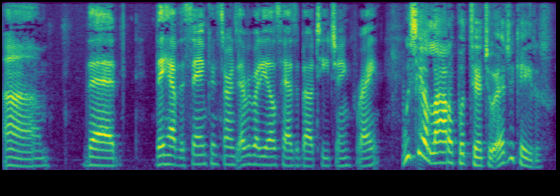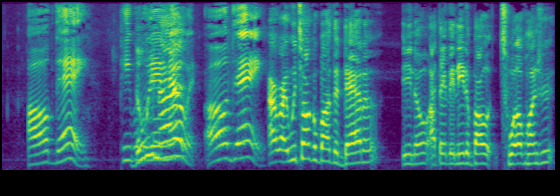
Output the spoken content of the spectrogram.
Um, that they have the same concerns everybody else has about teaching. Right, We see a lot of potential educators. all day. People Do who we didn't not? know it all day. All right, we talk about the data. You know, I think they need about 1,200,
